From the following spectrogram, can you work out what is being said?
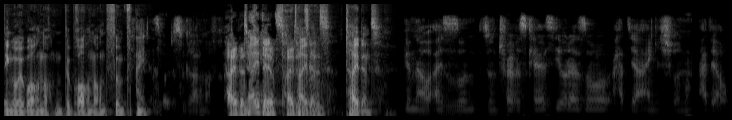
Ingo, wir brauchen noch, einen- wir brauchen noch einen fünften. Titans wolltest du gerade noch fragen. Titans, Titans, Titans, Titans, Titans. Genau, also so ein, so ein Travis Kelsey oder so hat ja eigentlich schon, hat ja auch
